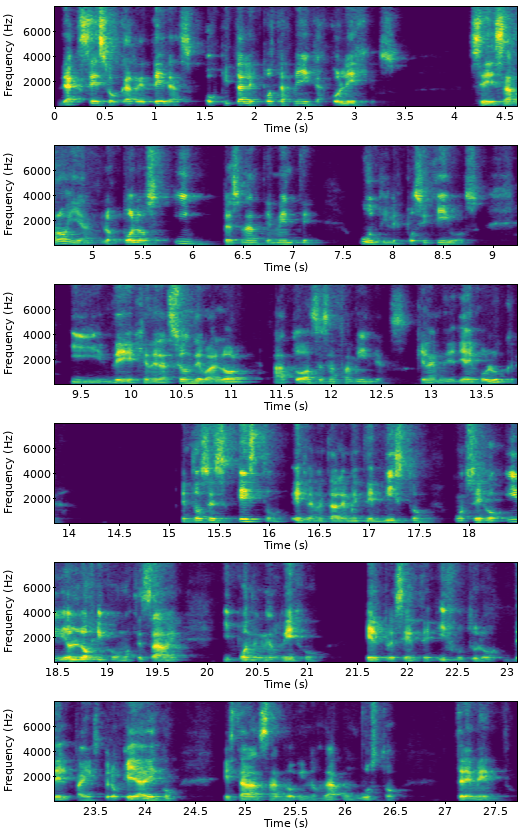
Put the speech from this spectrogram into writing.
de acceso, carreteras, hospitales, postas médicas, colegios se desarrollan los polos impresionantemente útiles, positivos y de generación de valor a todas esas familias que la minería involucra. Entonces, esto es lamentablemente visto consejo ideológico, como usted sabe, y pone en riesgo el presente y futuro del país. Pero que eco está avanzando y nos da un gusto tremendo.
